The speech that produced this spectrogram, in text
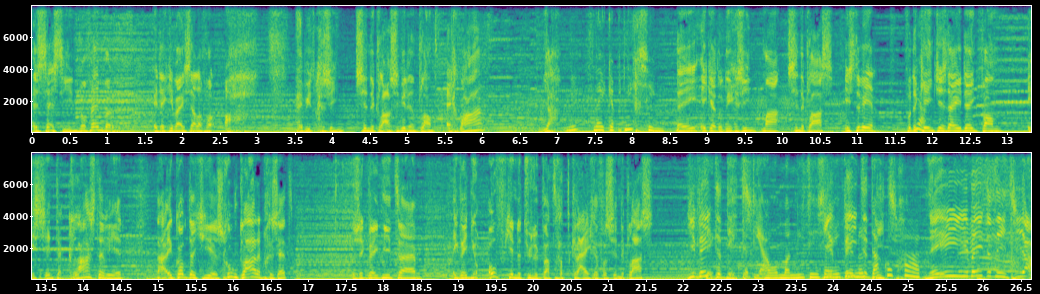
16 november. En denk je bij jezelf van, ah, heb je het gezien? Sinterklaas is weer in het land. Echt waar? Ja. Nee, ik heb het niet gezien. Nee, ik heb het ook niet gezien. Maar Sinterklaas is er weer. Voor de kindjes dat je denkt van, is Sinterklaas er weer? Nou, ik hoop dat je je schoen klaar hebt gezet. Dus ik weet niet, uh, ik weet niet of je natuurlijk wat gaat krijgen van Sinterklaas. Je weet ik het niet. dat die oude man niet in zijn weet het dak niet. op gaat. Nee, je weet het niet. Ja,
